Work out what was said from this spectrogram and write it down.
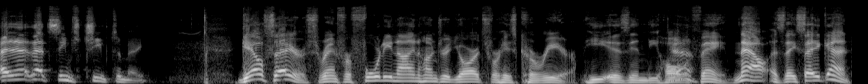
And that, that seems cheap to me. Gale Sayers ran for 4,900 yards for his career. He is in the Hall Yeah. of Fame. Now, as they say again,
